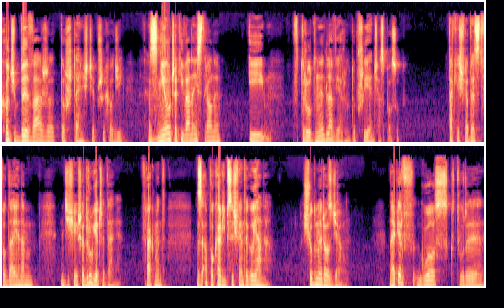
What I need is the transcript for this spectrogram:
choć bywa, że to szczęście przychodzi z nieoczekiwanej strony i w trudny dla wielu do przyjęcia sposób. Takie świadectwo daje nam dzisiejsze drugie czytanie. Fragment z Apokalipsy świętego Jana, siódmy rozdział. Najpierw głos, który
